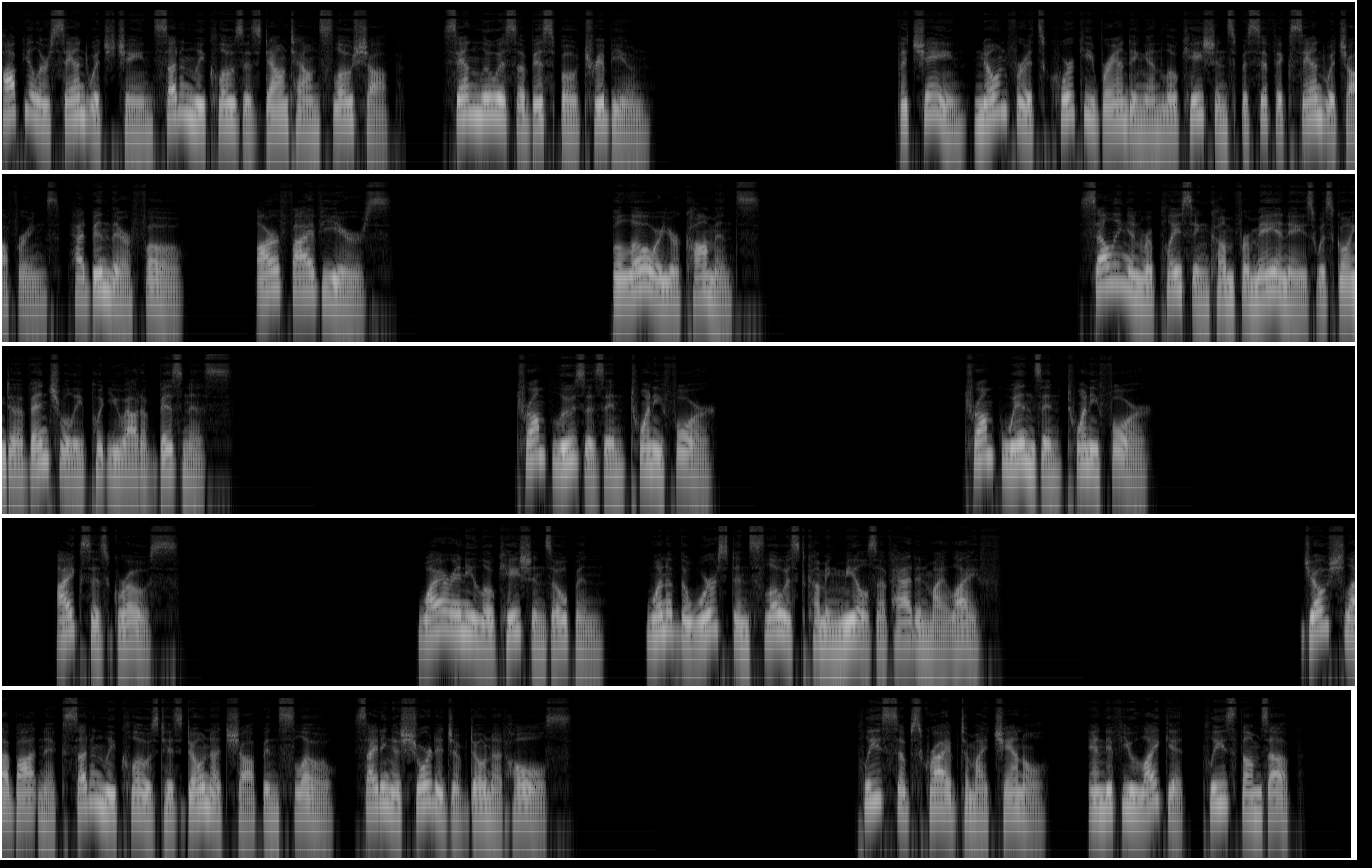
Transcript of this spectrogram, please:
Popular sandwich chain suddenly closes downtown SLO shop. San Luis Obispo Tribune. The chain, known for its quirky branding and location-specific sandwich offerings, had been there for R five years. Below are your comments. Selling and replacing come for mayonnaise was going to eventually put you out of business. Trump loses in 24. Trump wins in 24. Ike's is gross. Why are any locations open? One of the worst and slowest coming meals I've had in my life. Joe Schlabotnik suddenly closed his donut shop in SLO, citing a shortage of donut holes. Please subscribe to my channel. And if you like it, please thumbs up.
